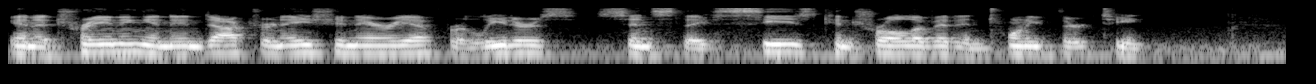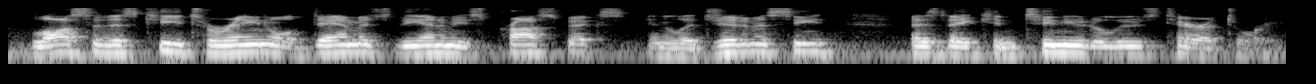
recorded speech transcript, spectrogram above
and a training and indoctrination area for leaders since they seized control of it in 2013. Loss of this key terrain will damage the enemy's prospects and legitimacy as they continue to lose territory.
